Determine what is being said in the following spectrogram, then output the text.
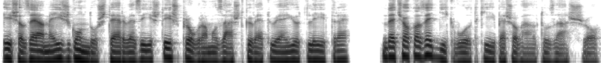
és az elme is gondos tervezést és programozást követően jött létre, de csak az egyik volt képes a változásra.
